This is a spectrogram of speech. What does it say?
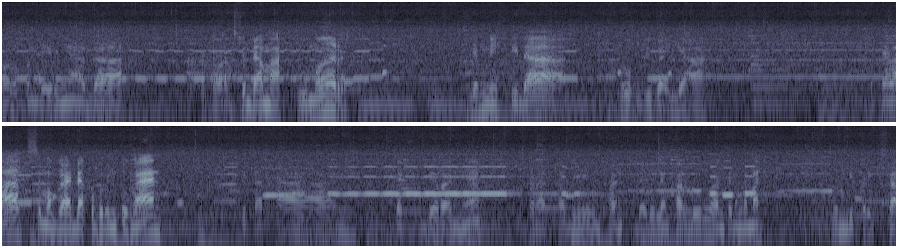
Walaupun airnya agak Kata orang Sunda mah Kumer Jernih tidak. Ruh juga iya. Oke lah semoga ada keberuntungan. Kita akan cek jorannya karena tadi umpan sudah dilempar duluan teman-teman. Belum diperiksa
